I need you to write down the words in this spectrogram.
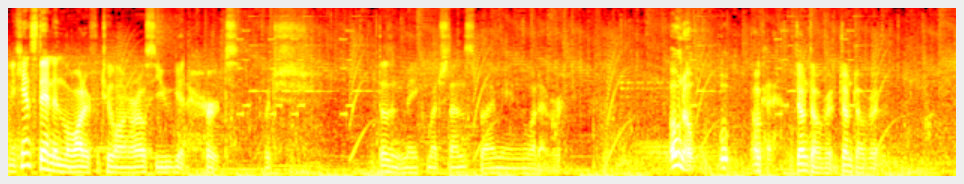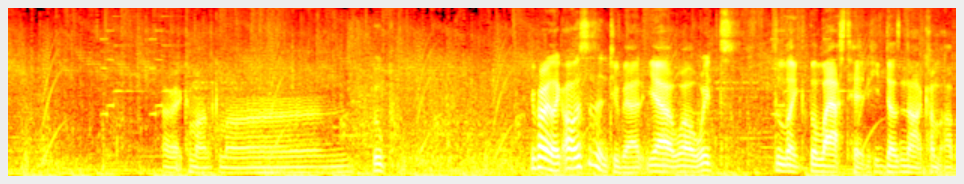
And you can't stand in the water for too long or else you get hurt. Which doesn't make much sense, but I mean, whatever. Oh no! Oh, okay, jumped over it, jumped over it. Alright, come on, come on. Boop. You're probably like, oh, this isn't too bad. Yeah, well, wait, the, like, the last hit, he does not come up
